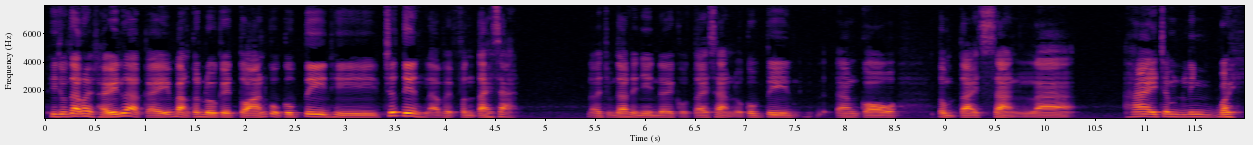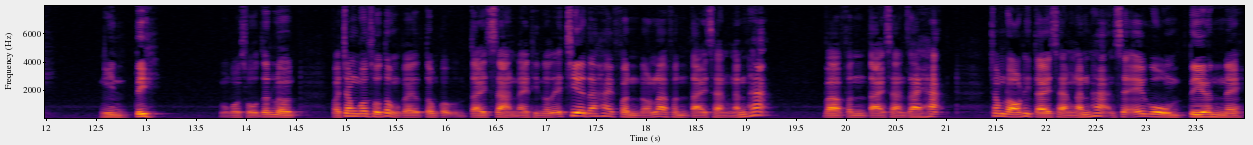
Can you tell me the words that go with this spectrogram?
Thì chúng ta có thể thấy là cái bảng cân đối kế toán của công ty thì trước tiên là về phần tài sản. Đây chúng ta thể nhìn đây của tài sản của công ty đang có tổng tài sản là 207.000 tỷ một con số rất lớn. Và trong con số tổng tổng cộng tài sản này thì nó sẽ chia ra hai phần, đó là phần tài sản ngắn hạn và phần tài sản dài hạn. Trong đó thì tài sản ngắn hạn sẽ gồm tiền này,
